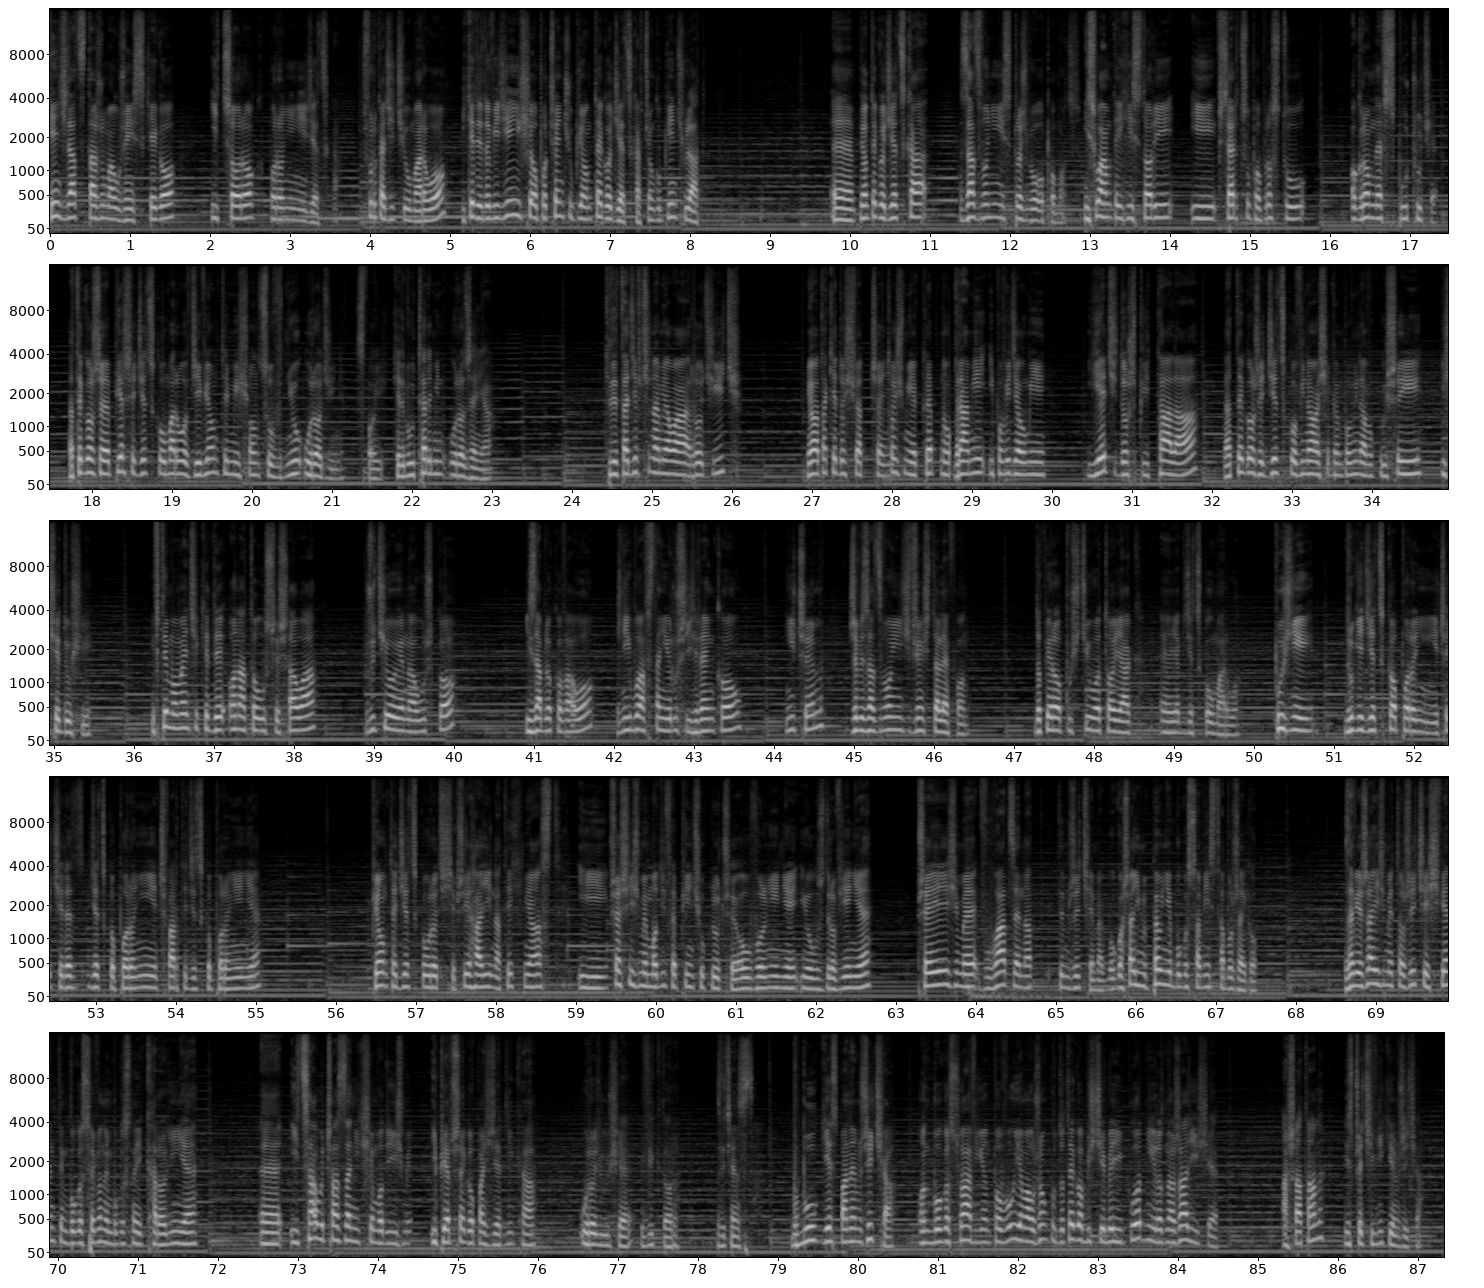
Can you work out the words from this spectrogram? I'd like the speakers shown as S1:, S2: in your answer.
S1: 5 lat stażu małżeńskiego i co rok poronienie dziecka. Czwórka dzieci umarło i kiedy dowiedzieli się o poczęciu piątego dziecka w ciągu pięciu lat, e, piątego dziecka, zadzwonili z prośbą o pomoc. I słucham tej historii i w sercu po prostu ogromne współczucie. Dlatego, że pierwsze dziecko umarło w dziewiątym miesiącu w dniu urodzin swoich, kiedy był termin urodzenia. Kiedy ta dziewczyna miała rodzić, miała takie doświadczenie. Ktoś mnie klepnął w ramię i powiedział mi: jedź do szpitala, dlatego że dziecko owinęła się pępowina wokół szyi i się dusi. I w tym momencie, kiedy ona to usłyszała, rzuciło ją na łóżko i zablokowało, że nie była w stanie ruszyć ręką, niczym, żeby zadzwonić, wziąć telefon. Dopiero opuściło to, jak, e, jak dziecko umarło. Później drugie dziecko poronienie, trzecie dziecko poronienie, czwarte dziecko poronienie, piąte dziecko urodzicie. Przyjechali natychmiast i przeszliśmy modlitwę pięciu kluczy o uwolnienie i o uzdrowienie. Przejęliśmy władzę nad tym życiem, jakby ogłaszaliśmy pełnię błogosławieństwa Bożego. Zawierzaliśmy to życie świętym, błogosławionym, błogosławionej Karolinie e, i cały czas za nich się modliliśmy. I 1 października urodził się Wiktor, zwycięzca. Bo Bóg jest Panem życia. On błogosławi, On powołuje małżonków do tego, byście byli płodni i rozmnażali się. A szatan jest przeciwnikiem życia.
